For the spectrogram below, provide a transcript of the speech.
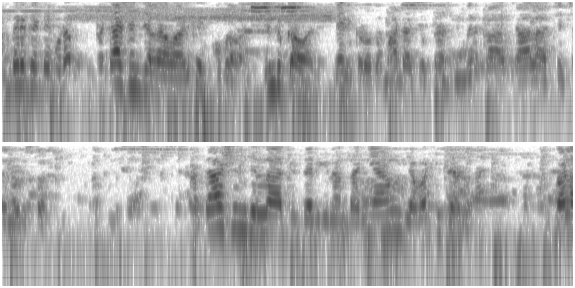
అందరికంటే కూడా ప్రకాశం జిల్లా వాళ్ళకి ఎక్కువ కావాలి. ఎందుకు కావాలి? నేను ఇక్కడ ఒక మాట చెప్తున్నాను దీని మీద చాలా చర్చ నడుస్తుంది. ప్రకాశం జిల్లాకి జరిగినంత అన్యాయం ఎవరికి జరగదు. ఇవాళ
